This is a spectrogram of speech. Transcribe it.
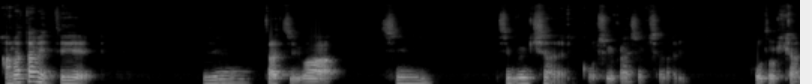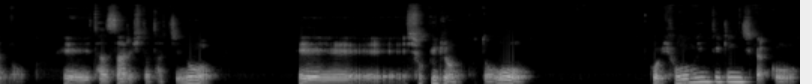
改めて、自分たちは新、新聞記者なり、こう週刊誌の記者なり、報道機関のえー、携わる人たちの、えー、職業のことを、こう表面的にしかこ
